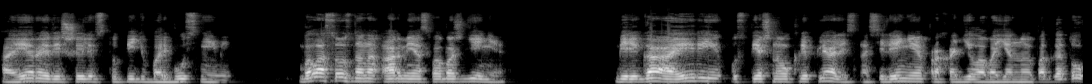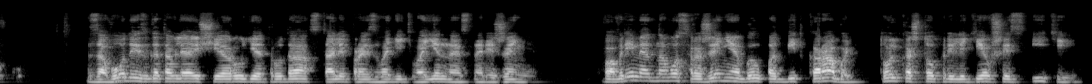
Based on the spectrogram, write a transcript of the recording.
аэры решили вступить в борьбу с ними. Была создана армия освобождения. Берега Аэрии успешно укреплялись, население проходило военную подготовку. Заводы, изготовляющие орудия труда, стали производить военное снаряжение. Во время одного сражения был подбит корабль, только что прилетевший с Итии.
